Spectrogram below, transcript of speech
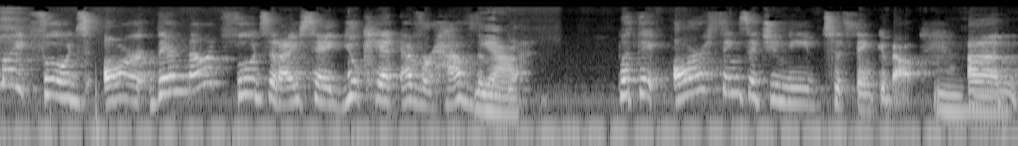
light foods are they're not foods that I say you can't ever have them yeah. again, but they are things that you need to think about. Mm-hmm. Um,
